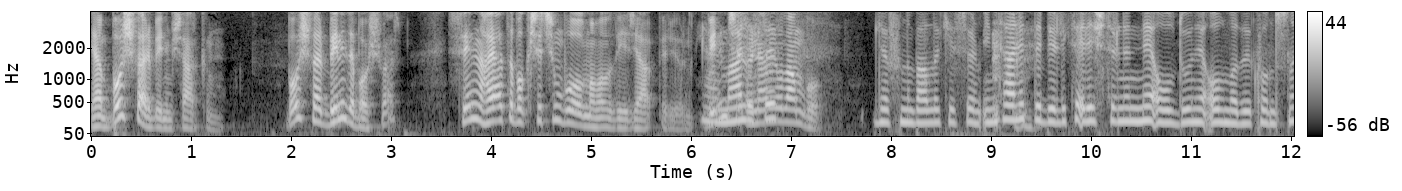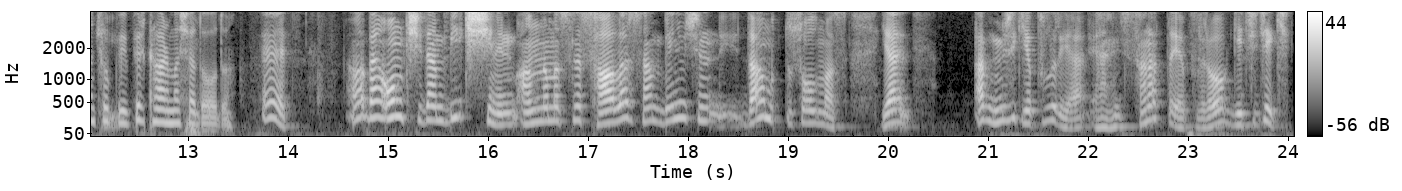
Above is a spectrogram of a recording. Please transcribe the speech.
Yani boş ver benim şarkımı. Boş ver beni de boş ver. Senin hayata bakış açın bu olmamalı diye cevap veriyorum. Yani benim için önemli olan bu lafını balla kesiyorum. İnternetle birlikte eleştirinin ne olduğu ne olmadığı konusunda çok büyük bir karmaşa doğdu. Evet. Ama ben 10 kişiden bir kişinin anlamasını sağlarsam benim için daha mutlusu olmaz. Yani abi müzik yapılır ya. Yani sanat da yapılır. O geçecek.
